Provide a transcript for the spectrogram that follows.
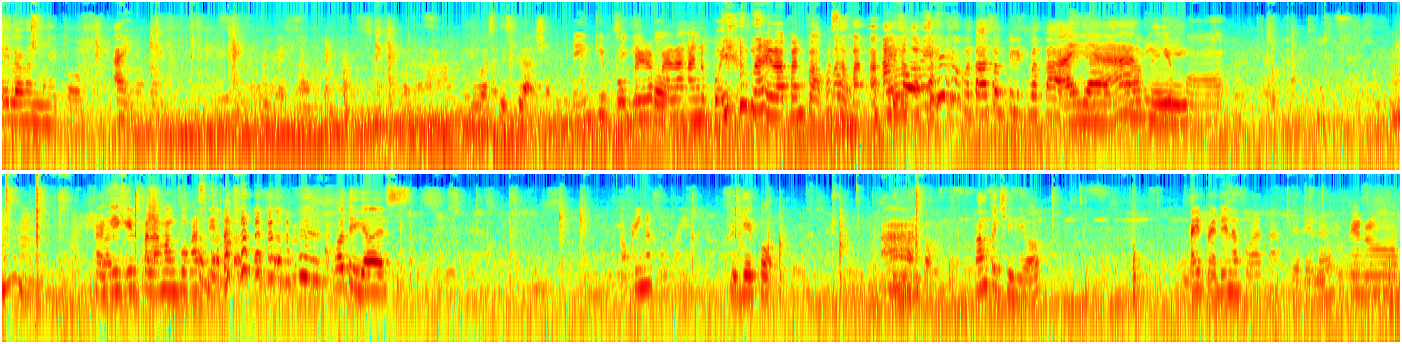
Kailangan mo nito. Ay, Protect natin. Wala. Iwas disgrasya. thank you po. Sige Pero po. parang ano po yung nahirapan po ako sa mata. Ay, sorry. Mataas ang pilik mata. Ayan, thank you okay. po. Mm. Kagigil pala magbukas nito. Matigas. okay na po kayo. Sige po. Ah, Tingnan ko. Ma'am, kutsilyo? ay, pwede na po ata. Pwede na. Pero,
